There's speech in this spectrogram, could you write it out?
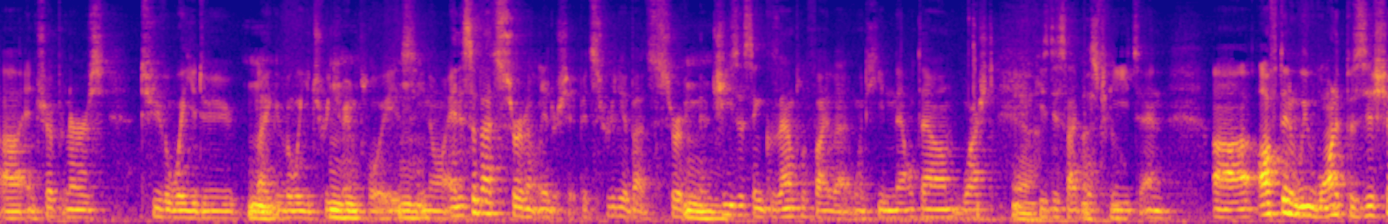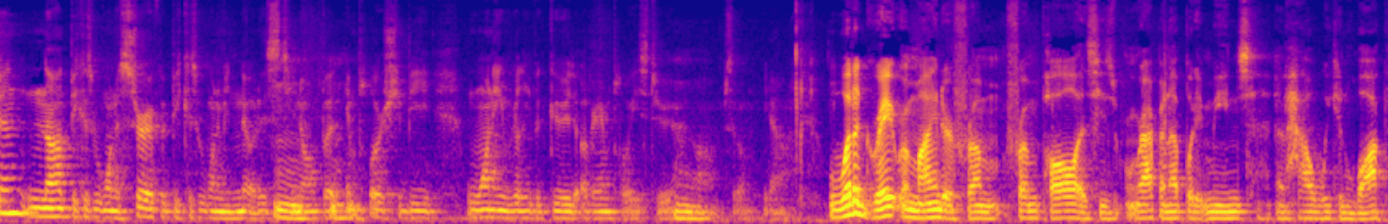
uh, entrepreneurs, to the way you do, Mm. like the way you treat your Mhm. employees, Mhm. you know. And it's about servant leadership. It's really about serving them. Mm. Jesus exemplified that when he knelt down, washed Yeah. his disciples' feet. And uh, often we want a position not because we want to serve, but because we want to be noticed, you Mm, know. But mhm. employers should be wanting really the good of their employees too. Mm. Um, so yeah, What a great reminder from from Paul as he's wrapping up what it means and how we can walk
